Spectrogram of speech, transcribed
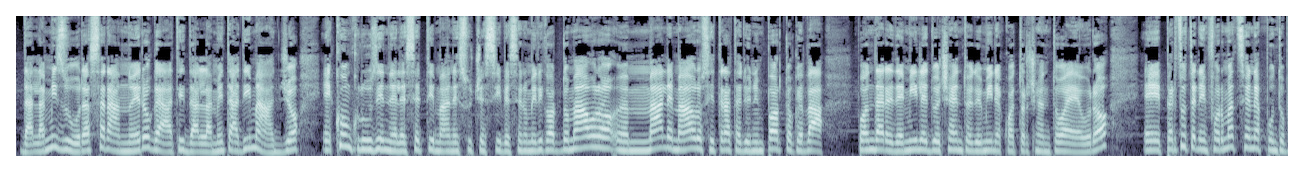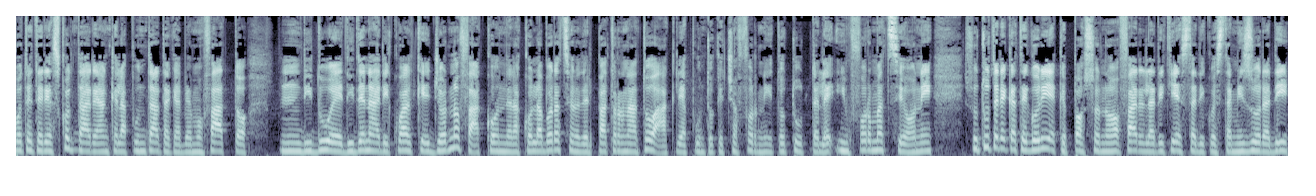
dalla misura saranno erogati dalla metà di maggio e conclusi nelle settimane successive. Se non mi ricordo Mauro, eh, male Mauro, si tratta di un importo che va, può andare dai 1.200 ai 2.400 euro e per tutte le informazioni appunto potete riascoltare anche la puntata che abbiamo fatto mh, di due di denari qualche giorno fa con la collaborazione del patronato Acli appunto che ci ha fornito tutte le informazioni su tutte le categorie che possono fare la richiesta di questa misura di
